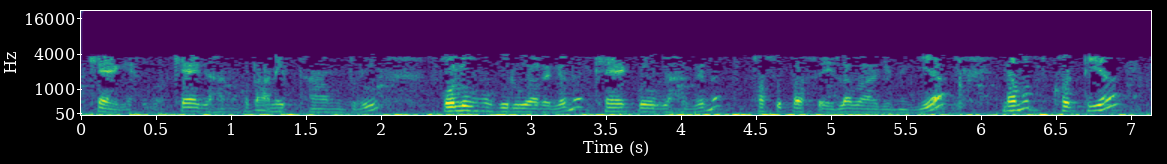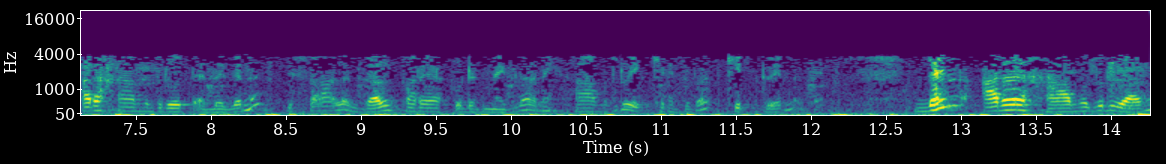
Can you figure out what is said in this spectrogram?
කෑ ගැහුවා. කෑ ගහනකොට අනිත් හාමුදුරු පොළු මුගුරු අරගෙන කෑකෝ ගහගෙන පසුපස එලවාගෙන ගියා. නමුත් කොටිය අර හාමුදුරුවොත් ඇදගෙන විශාල ගල් පරයක් උඩ නැගලා අනේ හාමුදුරුව එක්කෙනෙකුට කිට්ටු වෙන්න දැන් අර හාමුදුරුවන්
